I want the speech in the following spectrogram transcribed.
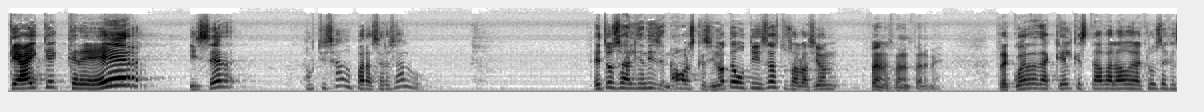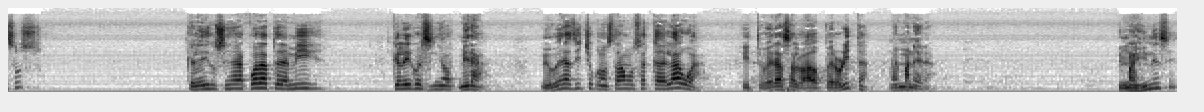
que hay que creer y ser bautizado para ser salvo. Entonces alguien dice, no, es que si no te bautizas, tu salvación... Espérame, espérame, espérame. ¿Recuerda de aquel que estaba al lado de la cruz de Jesús? Que le dijo, Señor, acuérdate de mí. Que le dijo el Señor, mira, me hubieras dicho cuando estábamos cerca del agua y te hubieras salvado, pero ahorita no hay manera. Imagínense,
